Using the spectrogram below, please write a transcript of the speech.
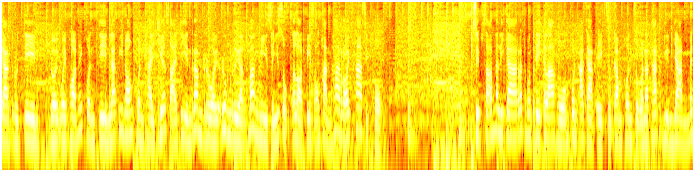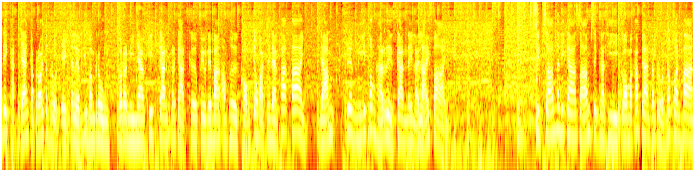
กาลตรุษจีน โดยอวยพรให้คนจีนและพี่น้องคนไทยเชื้อสายจีนร่ำรวย รุ่งเรืองมั่งมีสีสุขตลอดปี 2556 13 นาฬิการัฐมนตรีกลาโหมพลอากาศเอกสุกัมพลสุวรรณทัศน์ยืนยันไม่ได้ขัดแย้งกับร้อยตำรวจเอกเฉลิมอยู่บำรุง กรณีแนวคิดการประกาศเคอร์ฟิวในบางอำเภอของจังหวัดชายแดนภาคใต้ ย้ำเรื่องนี้ต้องหารือกันในหลาย ๆ ฝ่าย 13นาฬิกา30 นาทีกองบังคับการตำรวจนครบาล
